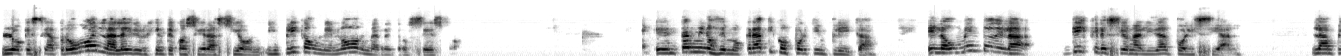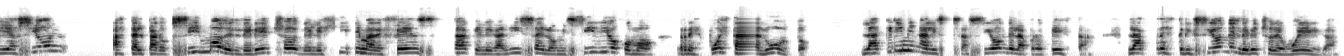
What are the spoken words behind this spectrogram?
Lo que se aprobó en la ley de urgente consideración implica un enorme retroceso en términos democráticos porque implica el aumento de la discrecionalidad policial, la ampliación hasta el paroxismo del derecho de legítima defensa que legaliza el homicidio como respuesta al hurto, la criminalización de la protesta, la restricción del derecho de huelga,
